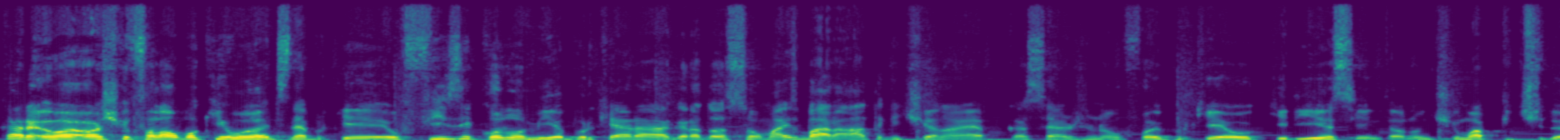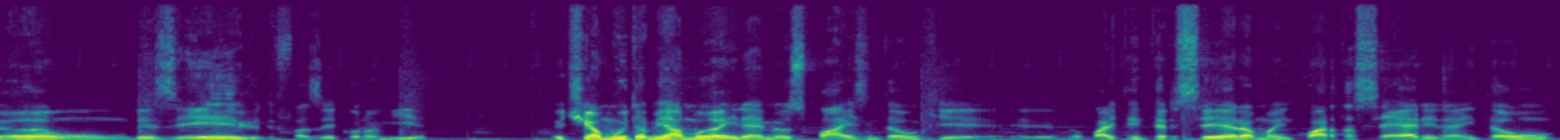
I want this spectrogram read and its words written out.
Cara, eu acho que falar um pouquinho antes, né? Porque eu fiz economia porque era a graduação mais barata que tinha na época, Sérgio. Não foi porque eu queria, assim, então não tinha uma aptidão, um desejo de fazer economia. Eu tinha muito a minha mãe, né? Meus pais, então, que meu pai tem terceira, mãe quarta série, né? Então,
